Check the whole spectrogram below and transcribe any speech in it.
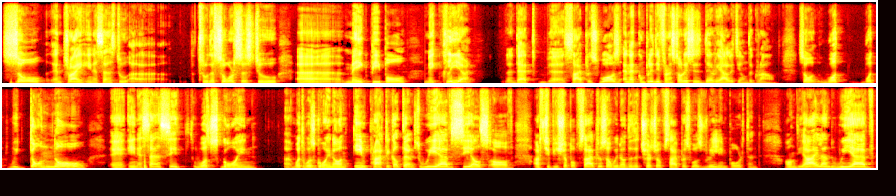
saw, and try in a sense to uh, through the sources to uh, make people make clear that uh, Cyprus was, and a completely different story is the reality on the ground. So what what we don't know, uh, in a sense, it what's going. Uh, what was going on in practical terms. We have seals of Archbishop of Cyprus, so we know that the Church of Cyprus was really important on the island. We have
